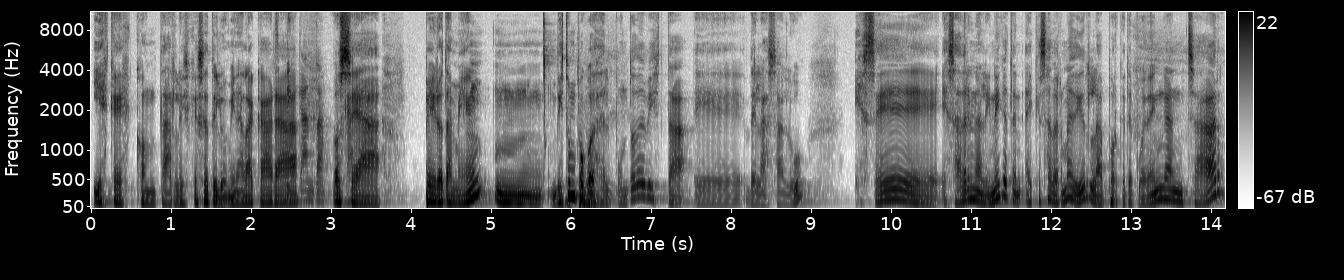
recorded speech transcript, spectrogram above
y es que es contarles que se te ilumina la cara. Me encanta, me O sea, pero también, mm, visto un poco desde el punto de vista eh, de la salud, ese, esa adrenalina hay que, hay que saber medirla porque te puede enganchar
